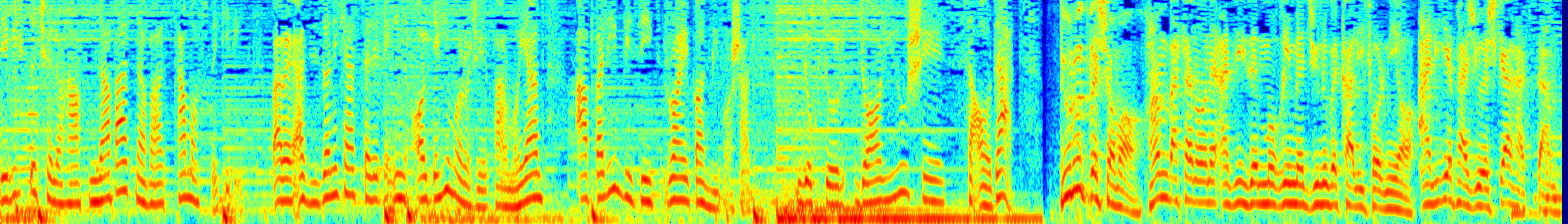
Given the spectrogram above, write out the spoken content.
247 90 90 تماس بگیرید. برای عزیزانی که از طریق این آگهی مراجعه فرمایند اولین ویزیت رایگان می باشد دکتر داریوش سعادت. درود به شما. هموطنان عزیز مقیم جنوب کالیفرنیا. علی پژوهشگر هستم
